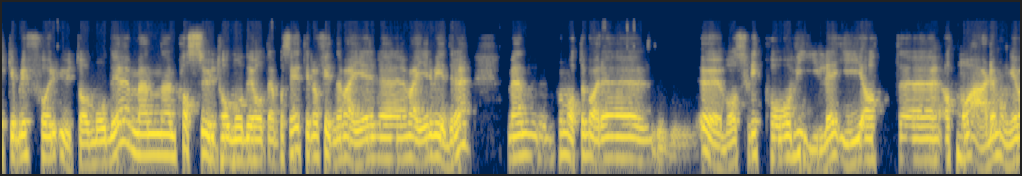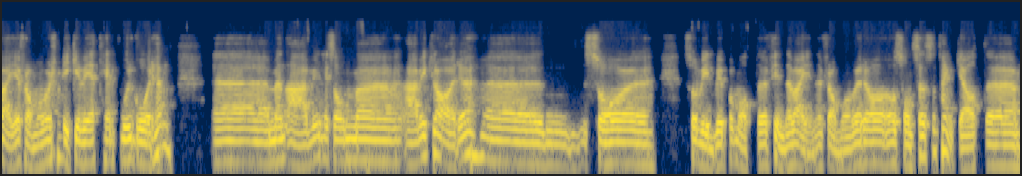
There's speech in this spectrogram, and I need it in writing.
Ikke bli for utålmodige, men passe utålmodige holdt jeg på å si, til å finne veier, veier videre. Men på en måte bare øve oss litt på å hvile i at at nå er det mange veier framover som vi ikke vet helt hvor går hen. Men er vi, liksom, er vi klare, så, så, vil vi på en måte finne veiene framover. Og, og sånn sett så tenker jeg at,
